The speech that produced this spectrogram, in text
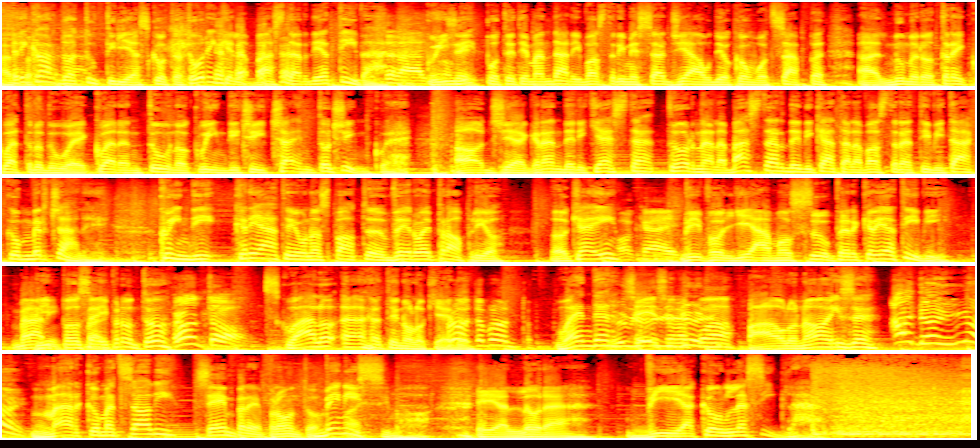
Ricordo a tutti gli ascoltatori che la Bastard è attiva. Quindi potete mandare i vostri messaggi audio con WhatsApp al numero 342 41 15 105. Oggi a grande richiesta torna la Bastard dedicata alla vostra attività commerciale. Quindi create uno spot vero e proprio. Ok? Ok. Vi vogliamo super creativi. Bravi, Pippo, sei bravi. pronto? Pronto? Squalo? Ah, te non lo chiedo. Pronto, pronto. Wender? Sì, sono qua. Paolo Noise? Marco Mazzoli? Sempre pronto. Benissimo. E allora, via con la sigla.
